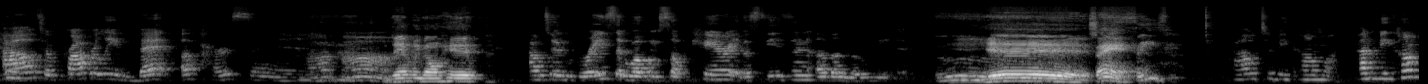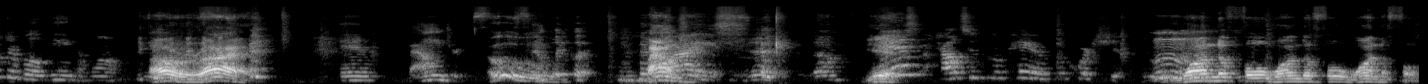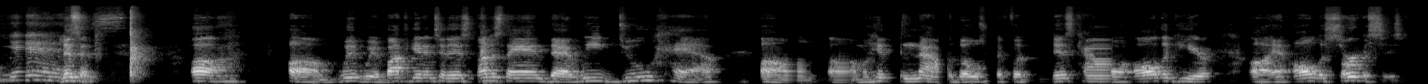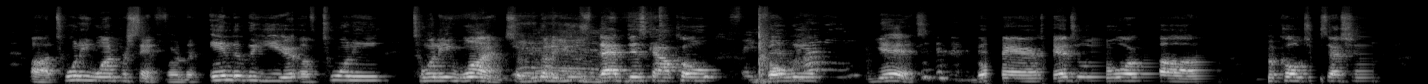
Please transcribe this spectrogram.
How to properly vet a person. Uh-huh. then we're gonna hit How to embrace and welcome self care in a season of loneliness. Ooh. yes, and Season. How to become how to be comfortable being alone. all right, And boundaries. Ooh. Simply put. boundaries. Yes, And how to prepare for courtship. Mm. wonderful, wonderful, wonderful. Yes. Listen. uh um we, we're about to get into this understand that we do have um uh, i'm gonna hit now for those for discount on all the gear uh and all the services uh, 21% for the end of the year of 2021. So you're going to use that discount code. Save Go in. money. Yes, go there, schedule your uh, your coaching session.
